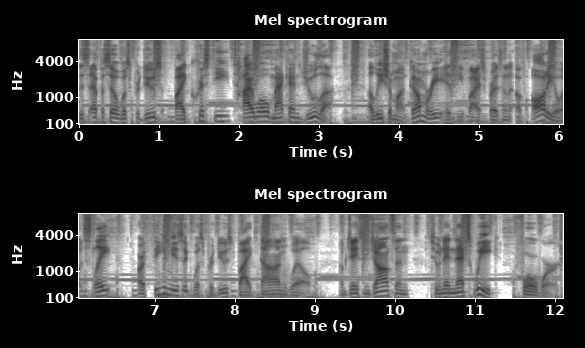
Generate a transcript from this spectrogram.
This episode was produced by Kristie Taiwo Makanjuola. Alicia Montgomery is the vice president of audio at Slate. Our theme music was produced by Don Will. I'm Jason Johnson. Tune in next week for word.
